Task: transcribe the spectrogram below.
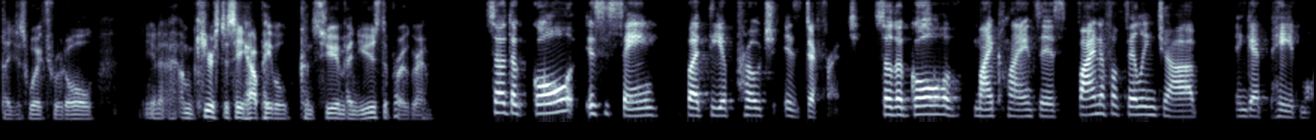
they just work through it all you know i'm curious to see how people consume and use the program so the goal is the same but the approach is different. So the goal of my clients is find a fulfilling job and get paid more.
